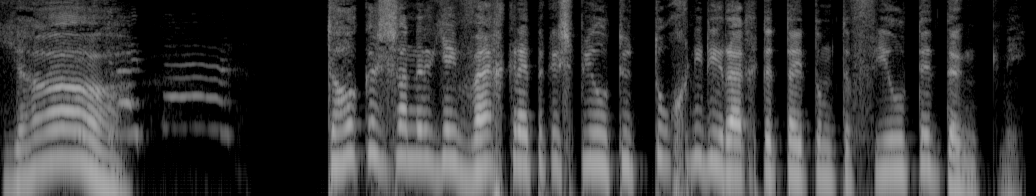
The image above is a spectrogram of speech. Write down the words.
Ja. Dalk is wanneer jy wegkruip ek speel toe tog nie die regte tyd om te veel te dink nie.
